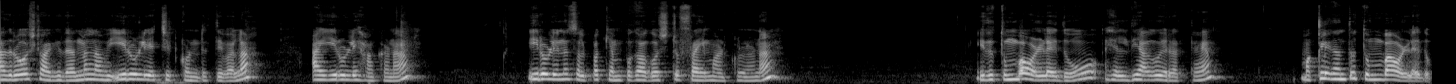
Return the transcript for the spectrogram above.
ಅದು ರೋಸ್ಟ್ ಆಗಿದೆ ಆದಮೇಲೆ ನಾವು ಈರುಳ್ಳಿ ಹೆಚ್ಚಿಟ್ಕೊಂಡಿರ್ತೀವಲ್ಲ, ಆ ಈರುಳ್ಳಿ ಹಾಕೋಣ. ಈರುಳ್ಳಿನ ಸ್ವಲ್ಪ ಕೆಂಪಗಾಗೋಷ್ಟು ಫ್ರೈ ಮಾಡ್ಕೊಳ್ಳೋಣ. ಇದು ತುಂಬ ಒಳ್ಳೆಯದು ಹೆಲ್ದಿಯಾಗೂ ಇರುತ್ತೆ. ಮಕ್ಕಳಿಗಂತೂ ತುಂಬ ಒಳ್ಳೆಯದು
